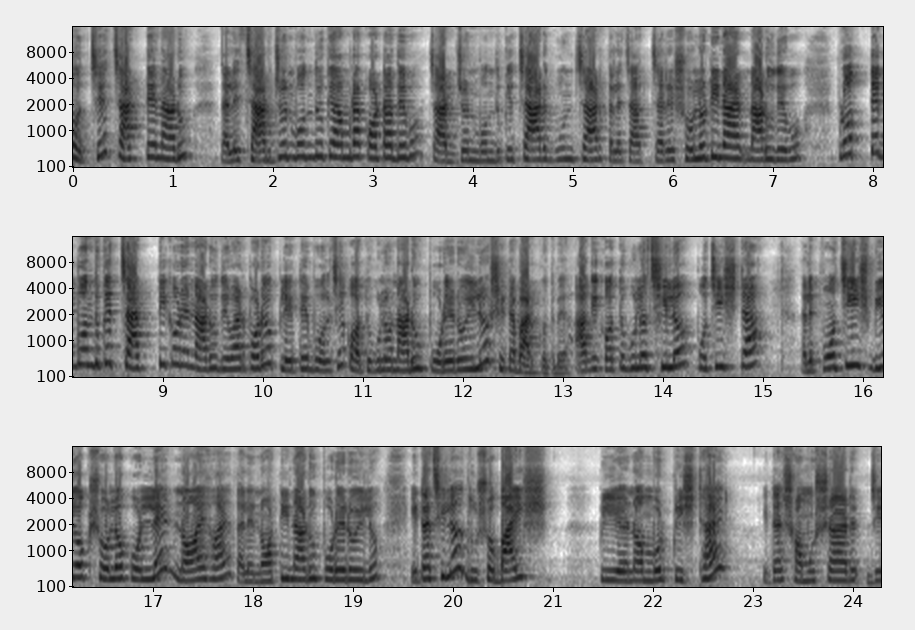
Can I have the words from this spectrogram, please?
হচ্ছে চারটে নাড়ু। তাহলে চারজন বন্ধুকে আমরা কটা দেব? চারজন বন্ধুকে চার গুণ চার, তাহলে চার চারে ষোলোটি নাড়ু দেব। প্রত্যেক বন্ধুকে চারটি করে নাড়ু দেওয়ার পরেও প্লেটে বলছে কতগুলো নাড়ু পড়ে রইল সেটা বার করতে হবে। আগে কতগুলো ছিল? পঁচিশটা। তাহলে পঁচিশ বিয়োগ ষোলো করলে নয় হয়, তাহলে নটি নাড়ু পড়ে রইল। এটা ছিল দুশো বাইশ নম্বর পৃষ্ঠায়। এটা সমস্যার যে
